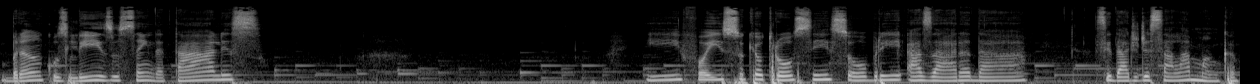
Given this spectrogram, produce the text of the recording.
brancos, lisos, sem detalhes. E foi isso que eu trouxe sobre a Zara da cidade de Salamanca.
